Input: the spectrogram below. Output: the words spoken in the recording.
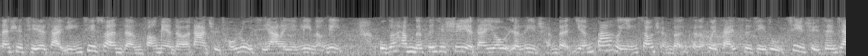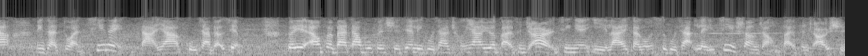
但是企业在云计算等方面的大举投入挤压了盈利能力。谷歌海姆的分析师也担忧人力成本、研发和营销成本可能会在四季度继续增加，并在短期内打压股价表现。隔夜，Alphabet 大部分时间里股价承压约百分之二。今年以来，该公司股价累计上涨百分之二十。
